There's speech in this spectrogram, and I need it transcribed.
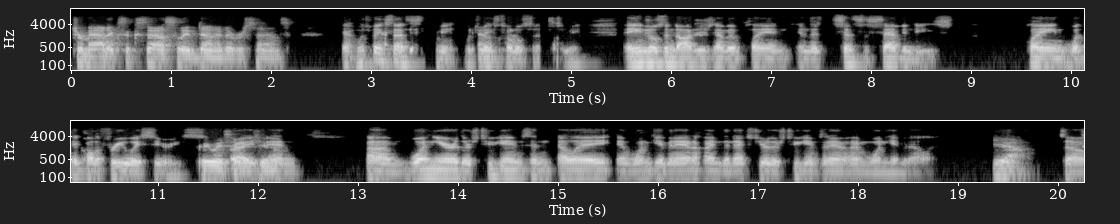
dramatic success. So they've done it ever since. Yeah, which makes sense to me. Which yeah. makes total sense to me. The Angels and Dodgers have been playing in the since the seventies, playing what they call the Freeway Series. Freeway Series, right? Yeah. And um, one year there's two games in LA and one game in Anaheim. The next year there's two games in Anaheim, one game in LA. Yeah. So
